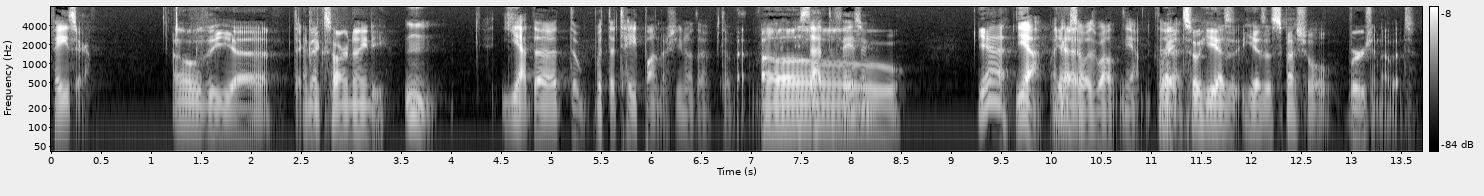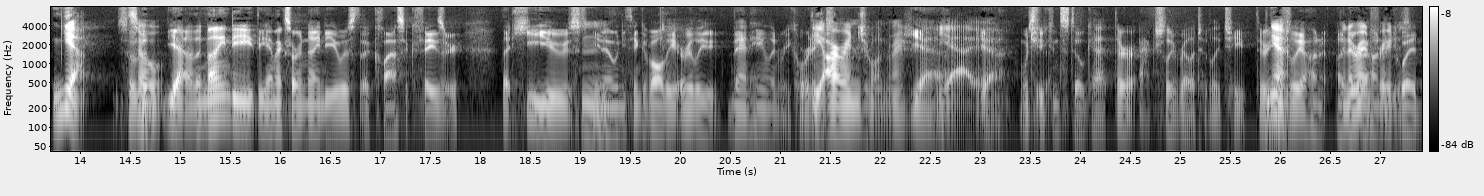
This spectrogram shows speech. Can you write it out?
phaser. Oh, the uh, The MXR90. Mm. Yeah, the the with the tape on it. You know the the. Oh. Is that the phaser? Yeah. Yeah, I Yeah. think so as well. Yeah. the- right. So he has a, he has a special version of it. Yeah. So, So- the, yeah, the 90, the MXR90 was the classic phaser that he used. Mm. You know, when you think of all the early Van Halen recordings. The orange one, right? Yeah, Yeah. yeah, Yeah. which you can still get. They're actually relatively cheap. They're Yeah. usually a hundred under a hundred quid.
